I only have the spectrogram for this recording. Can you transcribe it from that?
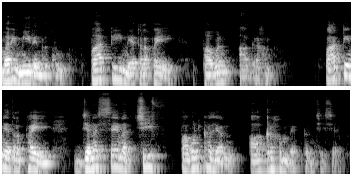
మరి మీరెందుకు? పార్టీ నేతలపై పవన్ ఆగ్రహం. పార్టీ నేతలపై జనసేన చీఫ్ పవన్ కళ్యాణ్ ఆగ్రహం వ్యక్తం చేశారు.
